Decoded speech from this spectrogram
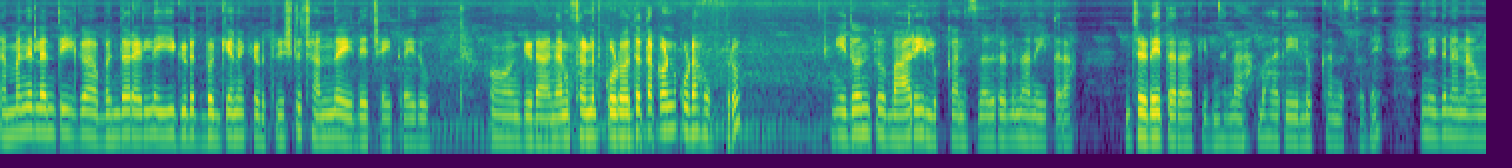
ನಮ್ಮನೇಲಂತೂ ಈಗ ಬಂದವರೆಲ್ಲ ಈ ಗಿಡದ ಬಗ್ಗೆನೇ ಕೇಳಿದ್ರು ಇಷ್ಟು ಚಂದ ಇದೆ ಚೈತ್ರ ಇದು ಗಿಡ. ನನಗೆ ಸಣ್ಣದು ಕೊಡು ಅಂತ ತಗೊಂಡು ಕೂಡ ಹೋಗ್ತರು. ಇದಂತೂ ಭಾರಿ ಲುಕ್ ಅನ್ನಿಸ್ತದೆ ಅದರಲ್ಲೂ ನಾನು ಈ ಥರ ಜಡೆ ಥರ ಹಾಕಿದ್ನಲ್ಲ, ಭಾರಿ ಲುಕ್ ಅನ್ನಿಸ್ತದೆ. ಇನ್ನು ಇದನ್ನು ನಾವು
